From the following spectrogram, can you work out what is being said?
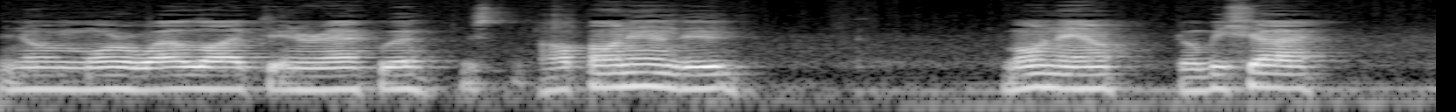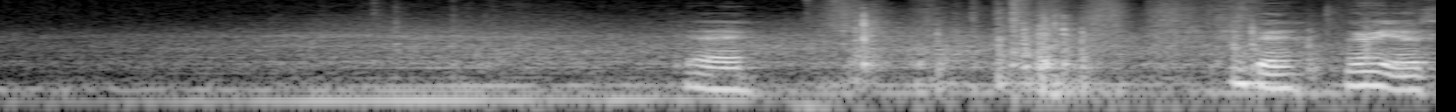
You know, more wildlife to interact with. Just hop on in, dude. Come on now. Don't be shy. Okay. Okay, there he is.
